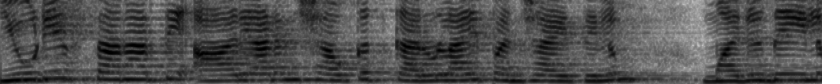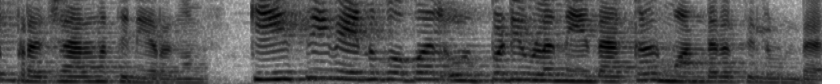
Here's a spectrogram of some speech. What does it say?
യു ഡി എഫ് സ്ഥാനാർത്ഥി ആര്യാടൻ ഷൌക്കത്ത് കരുളായി പഞ്ചായത്തിലും മരുതയിലും പ്രചാരണത്തിനിറങ്ങും. കെ സി വേണുഗോപാൽ ഉൾപ്പെടെയുള്ള നേതാക്കൾ മണ്ഡലത്തിലുണ്ട്.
